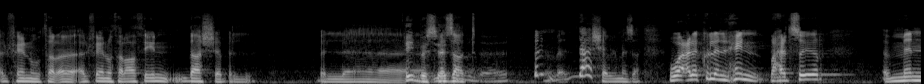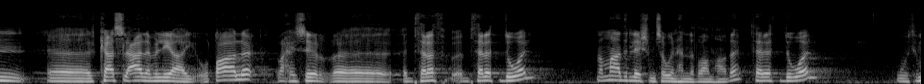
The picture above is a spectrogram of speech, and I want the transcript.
2030 داشة بال بال إي بس مزاد بال- داشة بالمزاد. وعلى كل الحين راح تصير من آه، كأس العالم الجاي وطالع راح يصير آه، بثلاث بثلاث دول. أنا ما أدري ليش مسوين هالنظام هذا. ثلاث دول و48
